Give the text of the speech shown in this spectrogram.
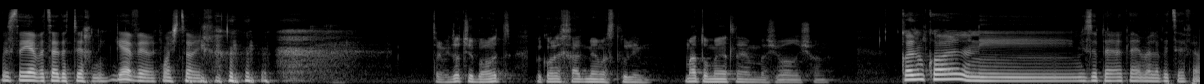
הוא מסייע בצד הטכני. גבר, כמו שצריך. תלמידות שבאות בכל אחד מהמסלולים, מה את אומרת להם בשיעור הראשון? קודם כל, אני מספרת להם על הבית ספר.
